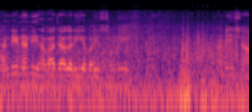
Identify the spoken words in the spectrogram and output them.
ਠੰਡੀ ਠੰਡੀ ਹਵਾ ਚੱਲ ਰਹੀ ਹੈ ਬੜੀ ਸੋਹਣੀ। ਠੰਡੀ ਛਾਂ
